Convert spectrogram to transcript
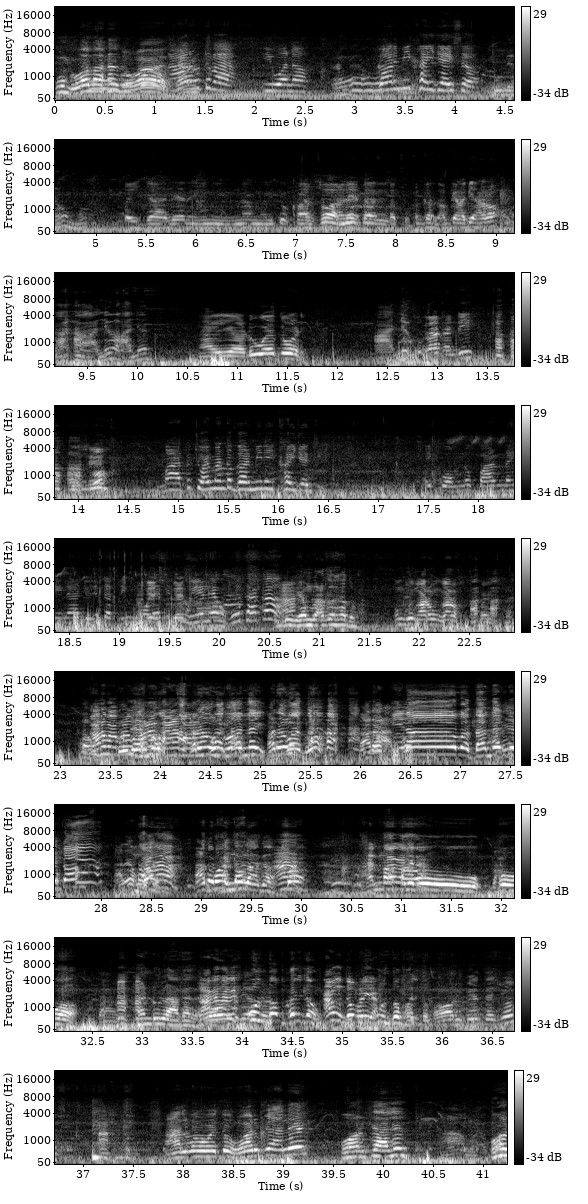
ઊંઘવા લાગે? ઊંઘવા. રૂટવા ઈવોને ગરમી ખાઈ જાય છે પૈસા આલે નહીં ને એમના મેં તો ખર્ચો આલે તારે ફૂકણ કર દો કે હારો હાલ્યો, હાલ્યો, ના એ અડું હોય તોડ હાલ્યો. છોકરા ઠંડી માં તો ચોય મને તો ગરમી નહીં ખાઈ જતી એ કોમનો પાર નહીં ના જોજે ટટિંગ મળે છે તું એ લે ઊભો થા એમ લાગે છે તો. ઊંઘું ગારો ઊંઘ ગારો અરે ગારો ગારો ગારો નહીં, અરે વધારે- પીના વધારે બેટા. અરે ગારા. આ તો ઠંડુ લાગે. હા. ઠંડુ લાગે. ઊંધો ફરી જાઉં. આ ઊંધો ફરી ઊંધો ફરી જાઉં. સો રૂપિયા દેજો હાલવા હોય તો સો રૂપિયા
